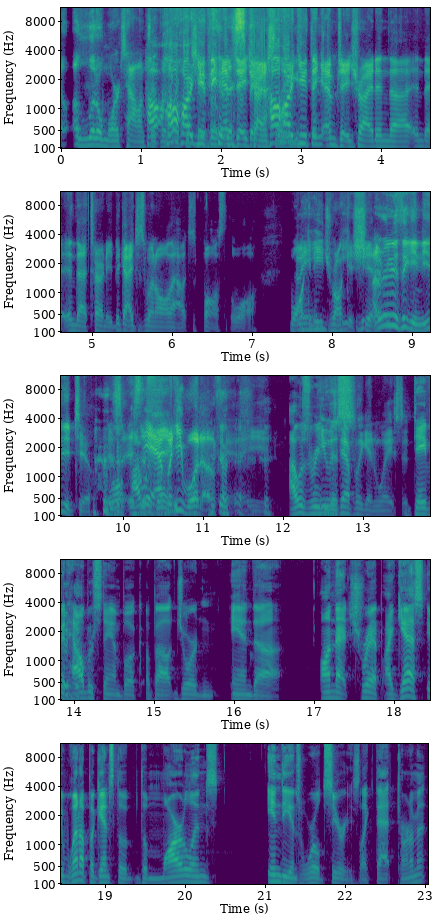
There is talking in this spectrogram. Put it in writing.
a- a little more talented. How, how like, hard do you think champion of the MJ tried? Spanish How hard do you think MJ tried in the in the in that tourney? The guy just went all out, just balls to the wall, walking he- he, drunk he- as shit. I don't even think he needed to. is- Well, is I was- yeah, thing. but he would have. I was reading. he was this definitely getting wasted. David Halberstam book about Jordan, and uh, on that trip, I guess it went up against the the Marlins Indians World Series, like that tournament.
